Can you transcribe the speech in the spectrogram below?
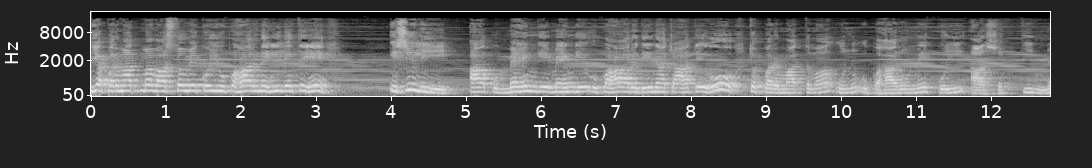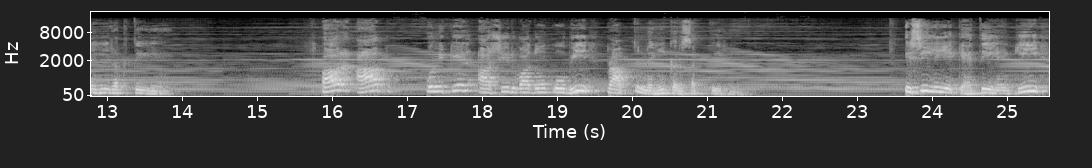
या परमात्मा वास्तव में कोई उपहार नहीं लेते हैं, इसीलिए आप महँगे महँगे उपहार देना चाहते हो तो परमात्मा उन उपहारों में कोई आसक्ति नहीं रखते हैं। और आप उनके आशीर्वादों को भी प्राप्त नहीं कर सकते हैं। इसीलिए कहते हैं कि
